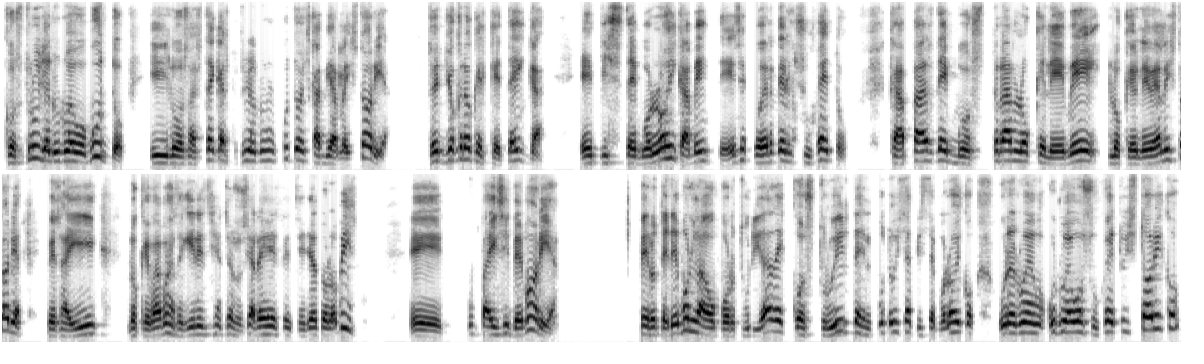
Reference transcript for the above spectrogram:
construyan un nuevo mundo y los aztecas construyan un nuevo mundo es cambiar la historia. Entonces yo creo que el que tenga epistemológicamente ese poder del sujeto capaz de mostrar lo que le ve, lo que le ve a la historia, pues ahí lo que vamos a seguir en ciencias sociales es enseñando lo mismo. Eh, un país sin memoria, pero tenemos la oportunidad de construir desde el punto de vista epistemológico un nuevo sujeto histórico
